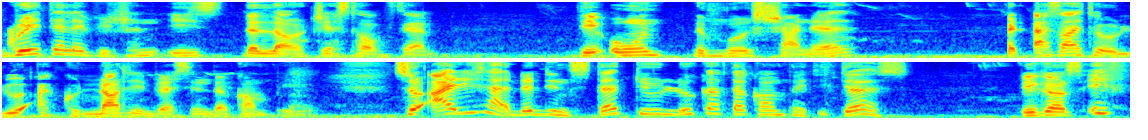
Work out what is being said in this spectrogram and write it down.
Gray Television is the largest of them. They own the most channel but as i told you i could not invest in the company so i decided instead to look at the competitors because if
